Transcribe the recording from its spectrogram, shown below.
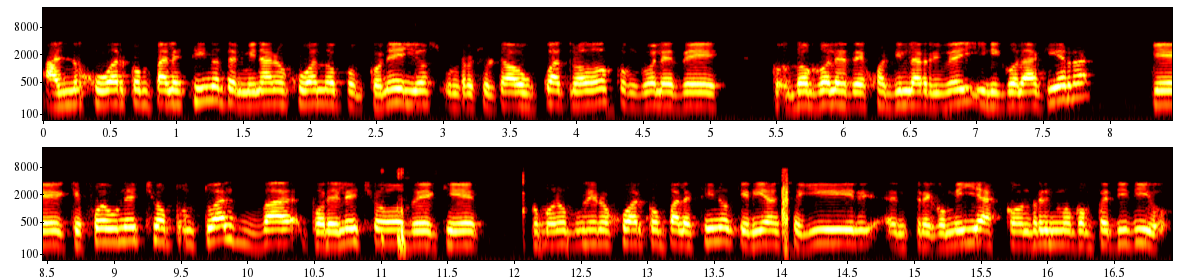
al no jugar con Palestino terminaron jugando con ellos un resultado un 4 a 2 con goles de con dos goles de Joaquín Larribey y Nicolás Guerra que, que fue un hecho puntual va por el hecho de que como no pudieron jugar con Palestino, querían seguir, entre comillas, con ritmo competitivo.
